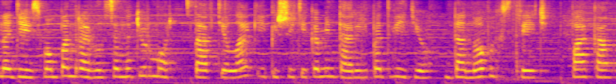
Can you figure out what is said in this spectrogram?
Надеюсь, вам понравился натюрморт. Ставьте лайк и пишите комментарии под видео. До новых встреч. Пока!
